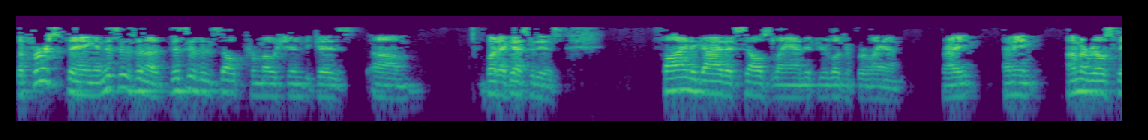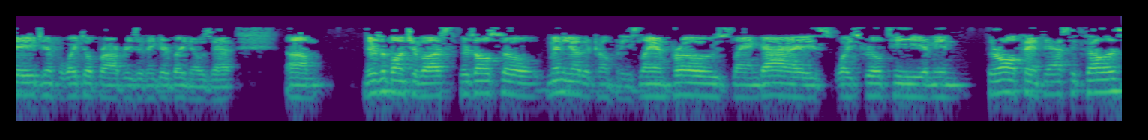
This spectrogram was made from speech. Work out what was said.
The first thing, and this isn't a this isn't self promotion because, um, but I guess it is. Find a guy that sells land if you're looking for land, right? I mean, I'm a real estate agent for Whitetail Properties. I think everybody knows that. Um, there's a bunch of us. There's also many other companies, Land Pros, Land Guys, Weiss Realty. I mean, they're all fantastic fellas.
